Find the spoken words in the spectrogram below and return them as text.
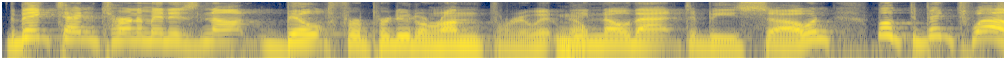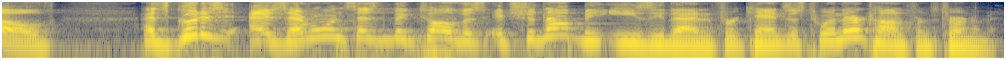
The Big Ten tournament is not built for Purdue to run through it. Nope. We know that to be so. And look, the Big Twelve, as good as as everyone says, the Big Twelve is, it should not be easy then for Kansas to win their conference tournament.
